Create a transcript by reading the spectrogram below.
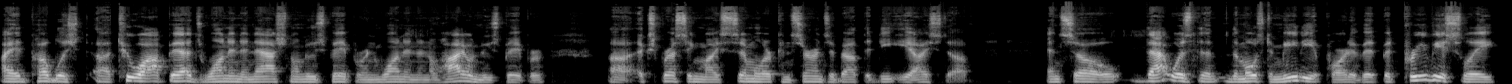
I had published uh, two op eds, one in a national newspaper and one in an Ohio newspaper, uh, expressing my similar concerns about the DEI stuff. And so that was the, the most immediate part of it. But previously,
